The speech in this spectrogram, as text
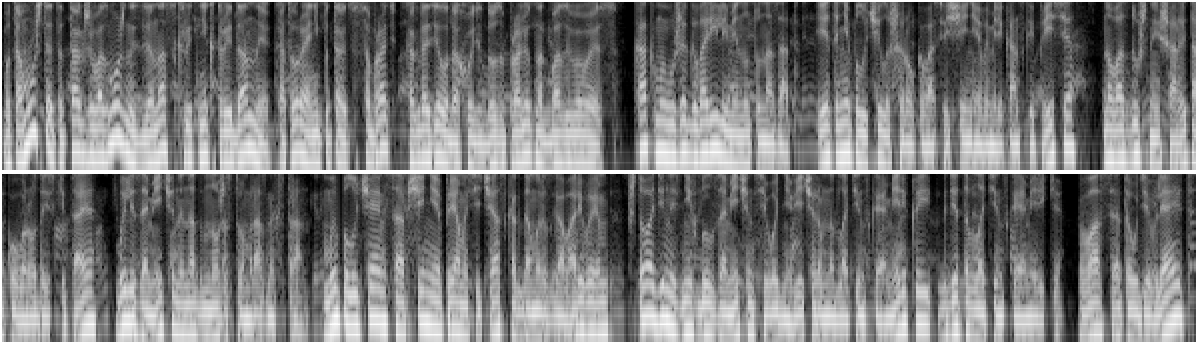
Потому что это также возможность для нас скрыть некоторые данные, которые они пытаются собрать, когда дело доходит до запролета над базой ВВС. Как мы уже говорили минуту назад, и это не получило широкого освещения в американской прессе, но воздушные шары такого рода из Китая были замечены над множеством разных стран. Мы получаем сообщение прямо сейчас, когда мы разговариваем, что один из них был замечен сегодня вечером над Латинской Америкой, где-то в Латинской Америке. Вас это удивляет?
